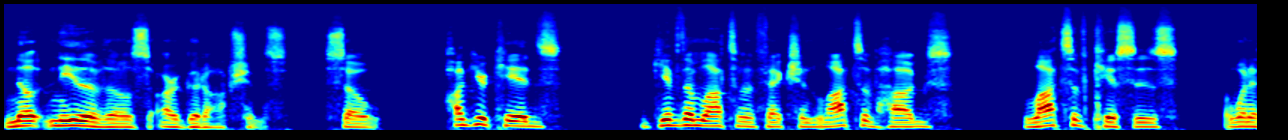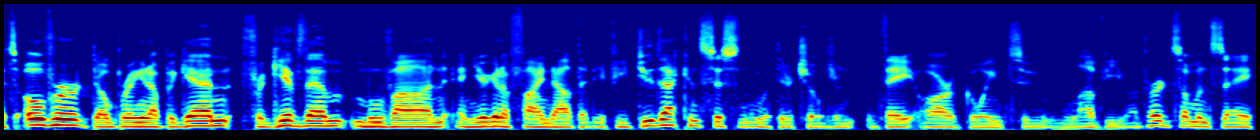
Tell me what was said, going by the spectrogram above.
No, neither of those are good options. So hug your kids, give them lots of affection, lots of hugs, lots of kisses. When it's over, don't bring it up again. Forgive them, move on, and you're going to find out that if you do that consistently with your children, they are going to love you. I've heard someone say,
